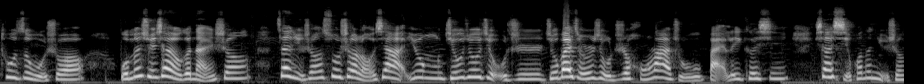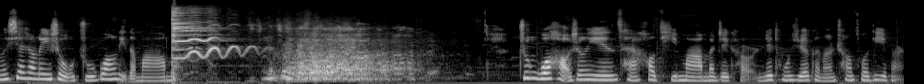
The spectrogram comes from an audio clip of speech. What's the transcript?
兔子五说：“我们学校有个男生在女生宿舍楼下用九九九支九百九十九支红蜡烛摆了一颗心，向喜欢的女生献上了一首《烛光里的妈妈》。中国好声音才好提妈妈这口，你这同学可能唱错地方了。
